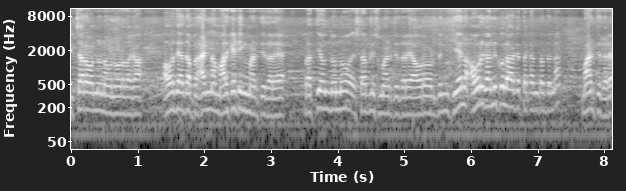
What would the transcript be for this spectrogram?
ವಿಚಾರವನ್ನು ನಾವು ನೋಡಿದಾಗ ಅವ್ರದ್ದೇ ಆದ ಬ್ರ್ಯಾಂಡ್ನ ಮಾರ್ಕೆಟಿಂಗ್ ಮಾಡ್ತಿದ್ದಾರೆ, ಪ್ರತಿಯೊಂದನ್ನು ಎಸ್ಟಾಬ್ಲಿಷ್ ಮಾಡ್ತಿದ್ದಾರೆ ಅವ್ರವ್ರದನ್ನ ಏನು ಅವ್ರಿಗೆ ಅನುಕೂಲ ಆಗತಕ್ಕಂಥದ್ದನ್ನು ಮಾಡ್ತಿದ್ದಾರೆ.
